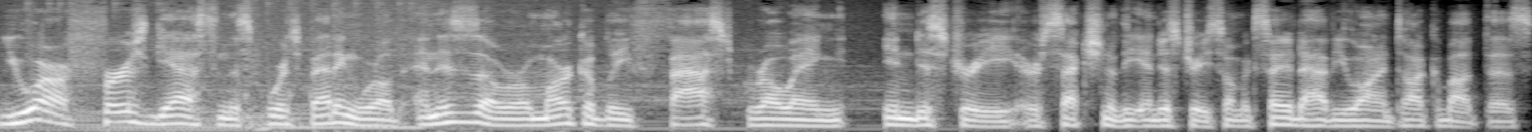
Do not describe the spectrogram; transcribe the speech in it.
You are our first guest in the sports betting world, and this is a remarkably fast growing industry or section of the industry. So I'm excited to have you on and talk about this.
